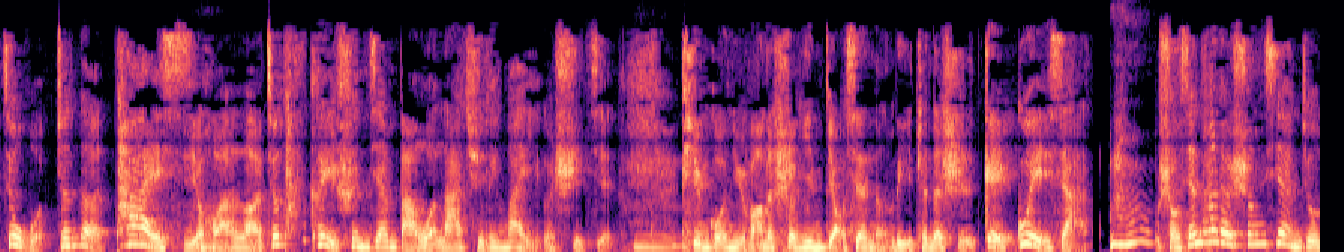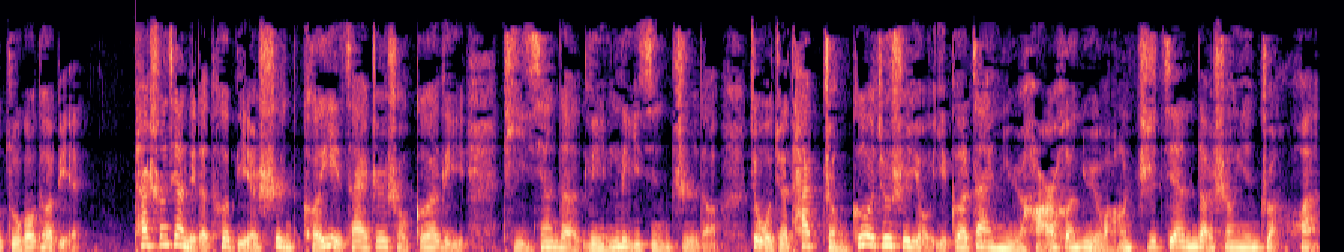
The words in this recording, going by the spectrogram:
就我真的太喜欢了，就它可以瞬间把我拉去另外一个世界。嗯苹果女王的声音表现能力真的是给跪下。首先，她的声线就足够特别，她声线里的特别是可以在这首歌里体现的淋漓尽致的。就我觉得她整个就是有一个在女孩和女王之间的声音转换，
